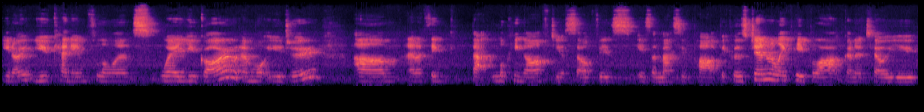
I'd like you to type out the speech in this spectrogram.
you know, you can influence where you go and what you do. Um, and I think that looking after yourself is, is a massive part because generally people aren't going to tell you,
